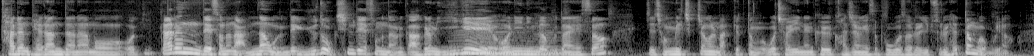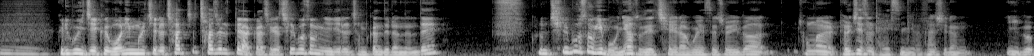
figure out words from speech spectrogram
다른 베란다나 뭐 어디 다른 데서는 안 나오는데 유독 침대에서만 나오니까 아 그럼 이게 음. 원인인가 보다 해서 이제 정밀 측정을 맡겼던 거고 저희는 그 과정에서 보고서를 입수를 했던 거고요. 음. 그리고 이제 그 원인 물질을 찾, 찾을 때 아까 제가 칠보석 얘기를 잠깐 드렸는데 그럼 칠보석이 뭐냐 도대체라고 해서 저희가 정말 별짓을 다 했습니다. 사실은 이거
